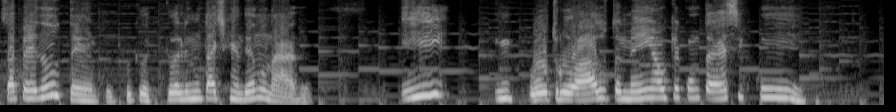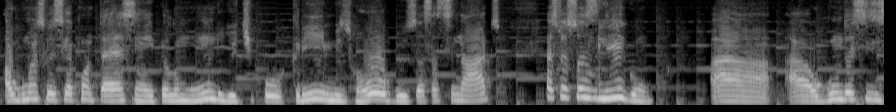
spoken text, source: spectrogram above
Você tá perdendo tempo, porque aquilo ali não tá te rendendo nada. E, em outro lado, também é o que acontece com algumas coisas que acontecem aí pelo mundo, do tipo crimes, roubos, assassinatos. As pessoas ligam a, a algum desses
